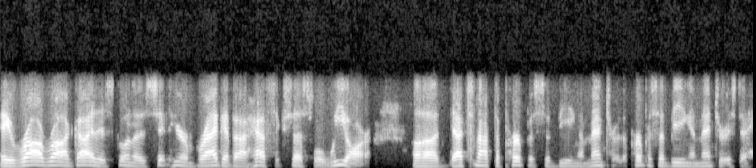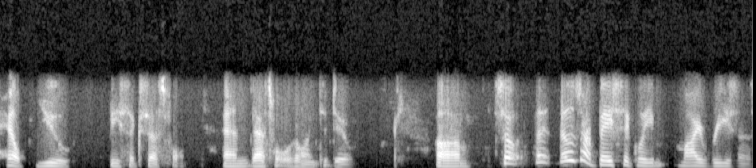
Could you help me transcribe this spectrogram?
a rah rah guy that's going to sit here and brag about how successful we are. Uh, that's not the purpose of being a mentor. The purpose of being a mentor is to help you be successful, and that's what we're going to do. Um, so th- those are basically my reasons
